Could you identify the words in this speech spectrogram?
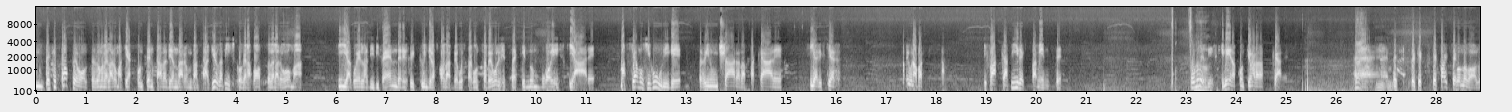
Mm, Perché troppe volte secondo me la Roma si è accontentata di andare un vantaggio. Io capisco che la forza della Roma sia quella di difendere, che quindi la squadra abbia questa consapevolezza e che non vuoi rischiare. Ma siamo sicuri che rinunciare ad attaccare sia rischiare una partita? Ti fa capire chiaramente. Secondo me rischi meno a continuare ad attaccare. Eh, per- perché se fai il secondo gol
